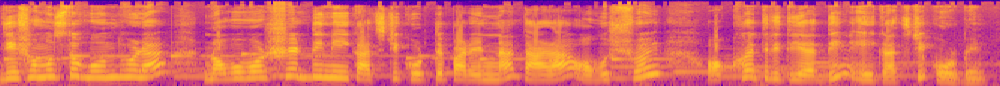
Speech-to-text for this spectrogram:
যে সমস্ত বন্ধুরা নববর্ষের দিন এই কাজটি করতে পারেন না, তারা অবশ্যই অক্ষয় তৃতীয়ার দিন এই কাজটি করবেন।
